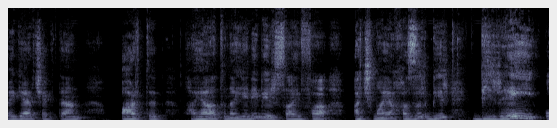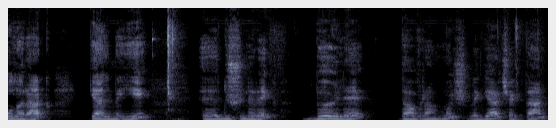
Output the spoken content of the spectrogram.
ve gerçekten artık hayatına yeni bir sayfa açmaya hazır bir birey olarak gelmeyi e, düşünerek böyle davranmış ve gerçekten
